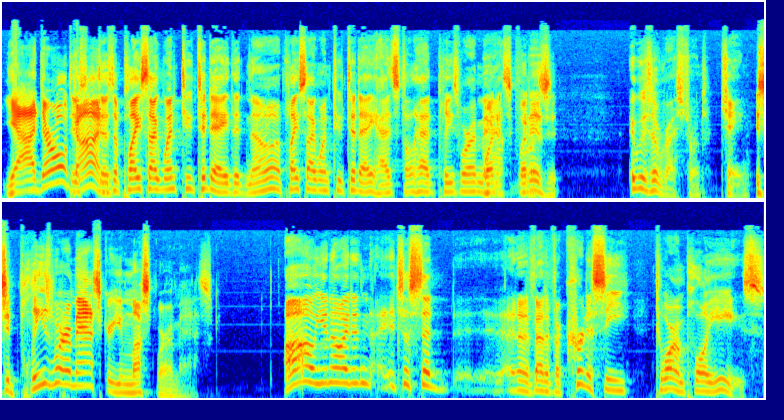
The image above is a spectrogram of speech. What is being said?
Yeah, they're all There's, gone. there's a place I went to today that no, a place I went to today had still had please wear a mask. what for- is it? It was a restaurant chain. Is it please wear a mask or you must wear a mask? Oh, you know, I didn't. It just said out of a courtesy to our employees.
